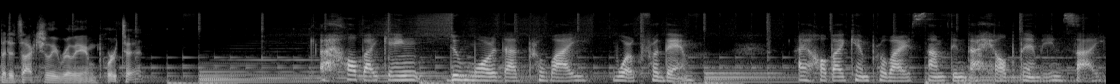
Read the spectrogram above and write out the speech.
But it's actually really important. I hope I can do more that provide work for them. I hope I can provide something that help them inside.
